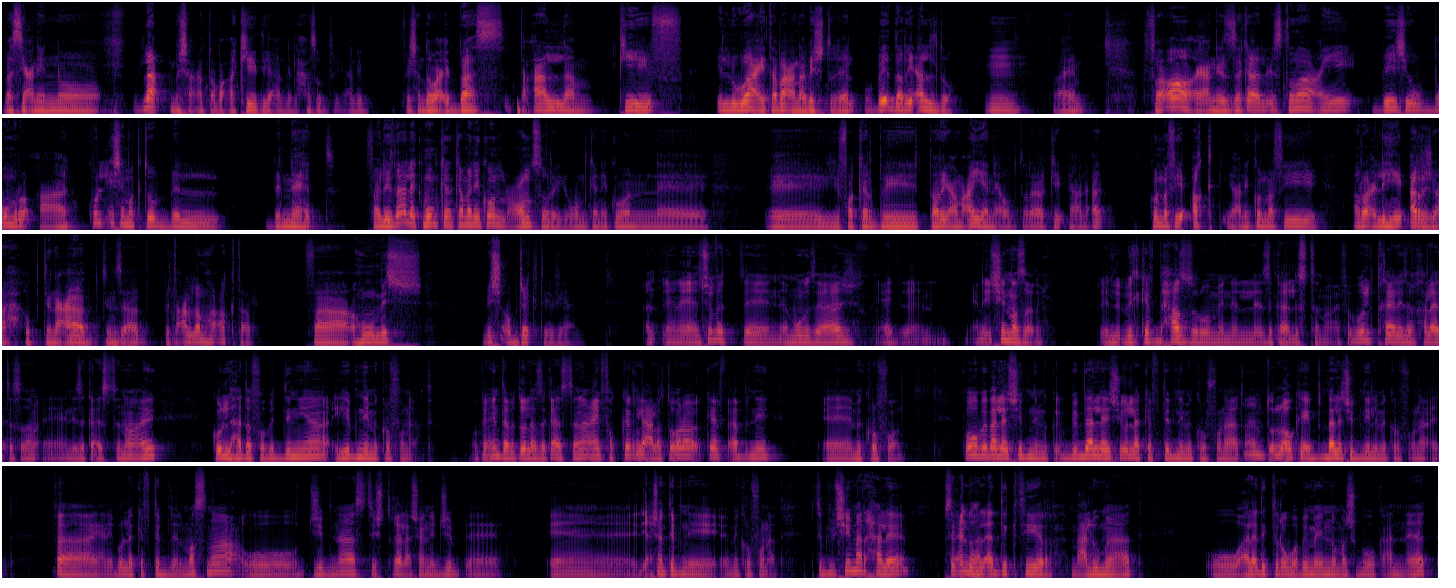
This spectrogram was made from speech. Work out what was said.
بس يعني إنه لا مش طبعا أكيد يعني الحاسوب يعني فيش عنده وعي بس تعلم كيف الوعي تبعنا بيشتغل وبيقدر يقلده. فاهم؟ فآه يعني الذكاء الاصطناعي بيجي وبمرق على كل إشي مكتوب بال بالنت. فلذلك ممكن كمان يكون عنصري وممكن يكون آه، آه، يفكر بطريقة معينة أو بطريقة يعني كل ما في أكت يعني كل ما في آراء اللي هي أرجح وبتنعاد بتنزاد بتعلمها أكثر فهو مش مش objective يعني. يعني أنا شفت نموذج يعني شيء نظري. كيف بحذروا من الذكاء الاصطناعي. فبقول تخيل إذا اصطنا- يعني ذكاء اصطناعي كل هدفه بالدنيا يبني ميكروفونات. أوكي؟ أنت بتقول للذكاء الاصطناعي فكر لي على طرق كيف أبني آه، ميكروفون. فهو ببلش يبني ميك... ببلش يقول لك كيف تبني ميكروفونات. أنا بتقول له أوكي ببلش يبني لي ميكروفونات. فيعني بقول لك كيف تبني المصنع وتجيب ناس تشتغل عشان تجيب آه، آه، عشان تبني ميكروفونات. بس بشي مرحلة بصير عنده هالقد كتير معلومات وهالقد كتير هو بما إنه مشبوك على النت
